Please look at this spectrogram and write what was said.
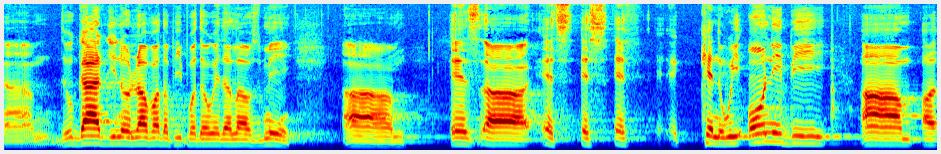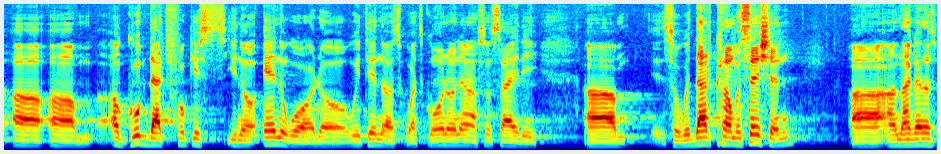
Um, do God, you know, love other people the way that loves me? um, is, uh, it's, it's, if, can we only be um, a, a, um, a, group that focuses, you know, inward or within us, what's going on in our society. Um, so with that conversation, uh, I'm not going to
